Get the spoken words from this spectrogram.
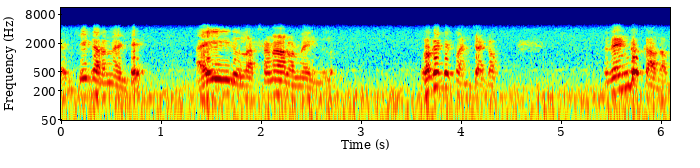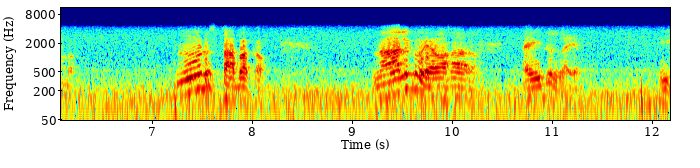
పంచీకరణ అంటే ఐదు లక్షణాలు ఉన్నాయి ఇందులో. ఒకటి పంచకం రెండు కదంబం మూడు స్తబకం నాలుగు వ్యవహారం ఐదు లయం. ఈ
